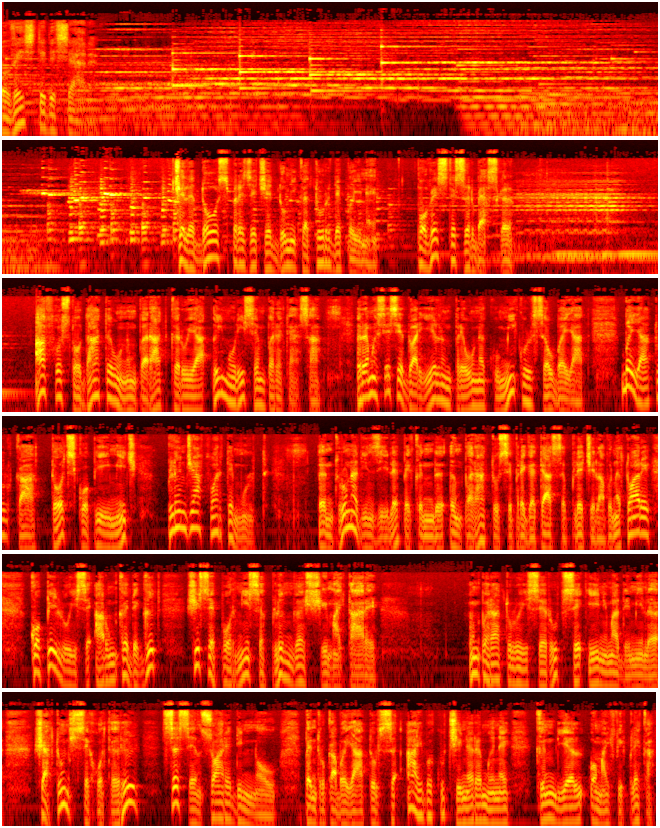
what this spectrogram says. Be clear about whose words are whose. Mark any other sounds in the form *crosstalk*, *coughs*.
Speaker 1: Poveste de seară.
Speaker 2: Cele 12 dumicături de pâine. Poveste sârbească. A fost odată un împărat căruia îi murise împărăteasa. Rămăsese doar el împreună cu micul său băiat Băiatul, ca toți copiii mici, plângea foarte mult. Într-una din zile, pe când împăratul se pregătea să plece la vânătoare Copilul se aruncă de gât și se porni să plângă și mai tare Împăratului se rupse inima de milă și atunci se hotărâ să se însoare din nou Pentru ca băiatul să aibă cu cine rămâne când el o mai fi plecat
